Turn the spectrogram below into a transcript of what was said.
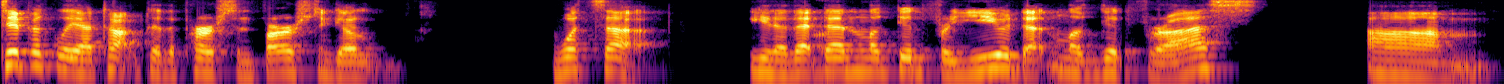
Typically, I talk to the person first and go, "What's up?" You know, that doesn't look good for you. It doesn't look good for us. Um,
